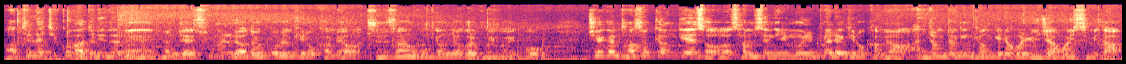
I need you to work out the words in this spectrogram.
아틀레티코 마드리드는 현재 28골을 기록하며 준수한 공격력을 보이고 있고 최근 5경기에서 3승 1무 1패를 기록하며 안정적인 경기력을 유지하고 있습니다.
